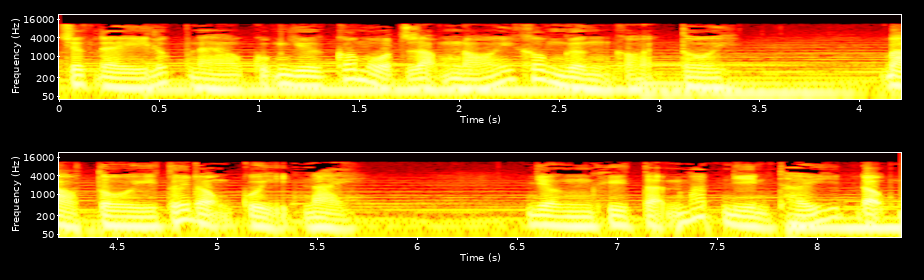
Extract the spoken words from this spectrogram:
Trước đây lúc nào cũng như có một giọng nói không ngừng gọi tôi, bảo tôi tới động quỷ này. Nhưng khi tận mắt nhìn thấy động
